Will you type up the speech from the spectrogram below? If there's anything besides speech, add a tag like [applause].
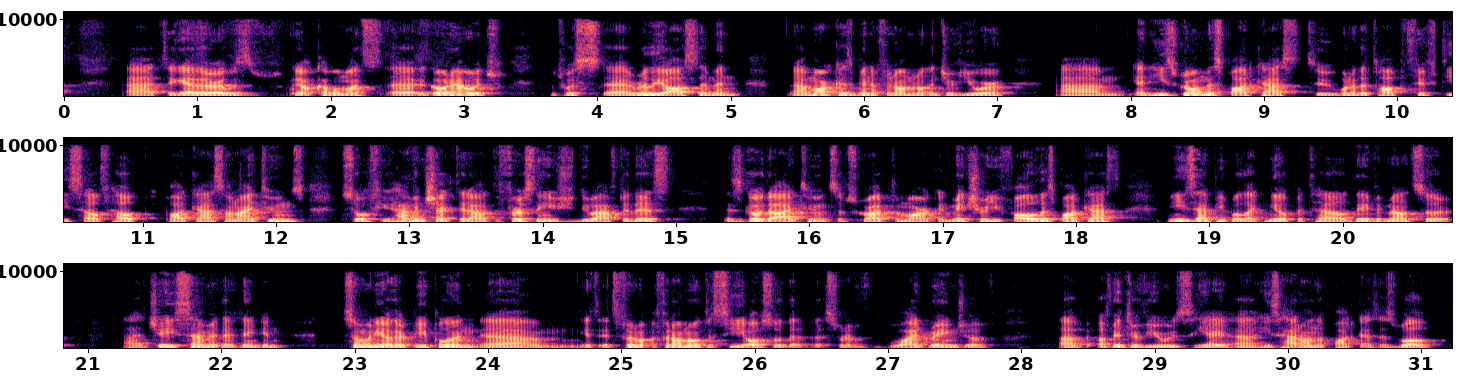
uh, together. It was you know a couple months uh, ago now, which which was uh, really awesome. And uh, Mark has been a phenomenal interviewer. Um, and he's grown this podcast to one of the top 50 self help podcasts on iTunes. So if you haven't checked it out, the first thing you should do after this is go to iTunes, subscribe to Mark, and make sure you follow this podcast. And he's had people like Neil Patel, David Meltzer, uh, Jay Samit, I think, and so many other people. And um, it's, it's phenomenal to see also the, the sort of wide range of of, of interviewers he uh, he's had on the podcast as well,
